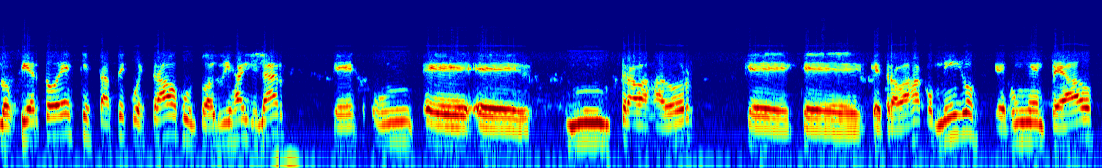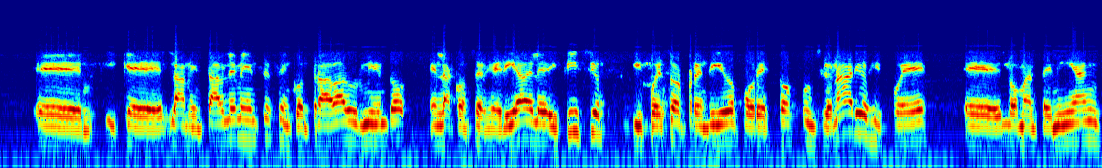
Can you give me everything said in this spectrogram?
Lo cierto es que está secuestrado junto a Luis Aguilar, que es un, eh, eh, un trabajador que, que, que trabaja conmigo, que es un empleado eh, y que lamentablemente se encontraba durmiendo en la conserjería del edificio y fue sorprendido por estos funcionarios y fue eh, lo mantenían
